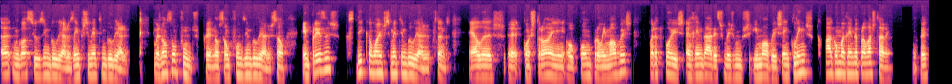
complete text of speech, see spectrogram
a negócios imobiliários, a investimento imobiliário. Mas não são fundos, okay? não são fundos imobiliários, são empresas que se dedicam ao investimento imobiliário. Portanto, elas uh, constroem ou compram imóveis para depois arrendar esses mesmos imóveis a inquilinos que pagam uma renda para lá estarem. Okay?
